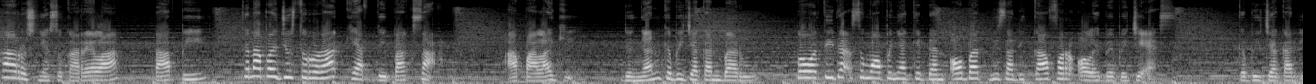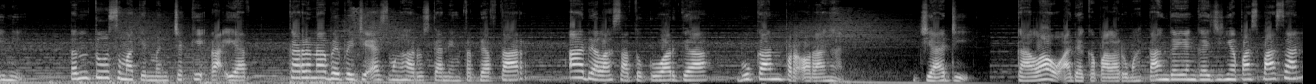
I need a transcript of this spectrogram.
harusnya sukarela, tapi kenapa justru rakyat dipaksa? Apalagi dengan kebijakan baru bahwa tidak semua penyakit dan obat bisa di-cover oleh BPJS. Kebijakan ini tentu semakin mencekik rakyat karena BPJS mengharuskan yang terdaftar adalah satu keluarga, bukan perorangan. Jadi, kalau ada kepala rumah tangga yang gajinya pas-pasan,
